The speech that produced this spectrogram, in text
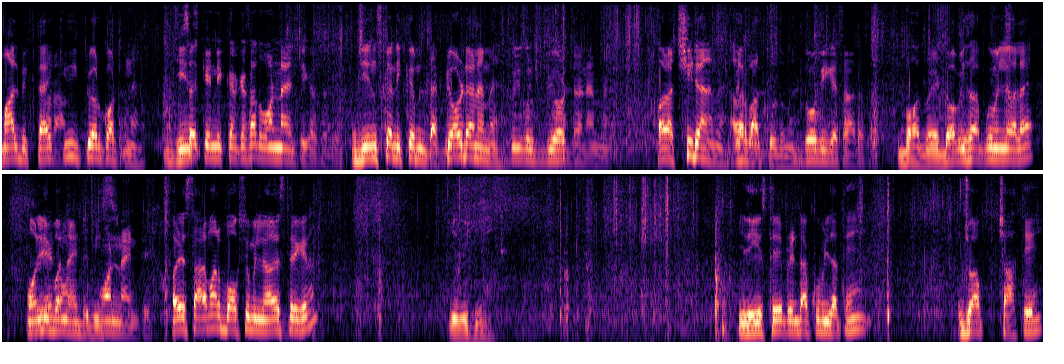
माल बिकता है क्योंकि प्योर कॉटन है। जीन्स के निक्कर के साथ वन नाइन्टी का सर जी। जीन्स का निक्कर मिलता है प्योर डेनम है। बिल्कुल प्योर डेनिम है। और अच्छी डेनम है अगर बात करूँ तो मैं भी के साथ है सर। बहुत बढ़िया डॉबी से आपको मिलने वाला है only one ninety one ninety और ये सारा माल बॉक्स में मिलने वाला है इस तरह के ना। ये देखिए। ये देखिए इस तरह प्रिंट आपको मिल जाते हैं जो आप चाहते हैं।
